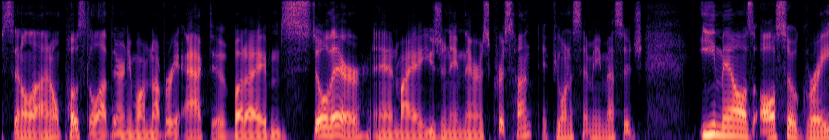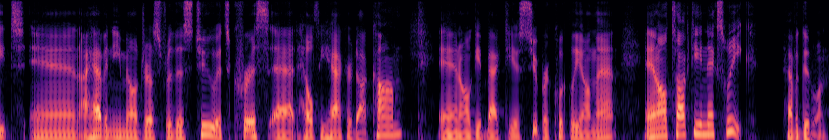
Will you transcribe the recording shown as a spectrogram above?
send a lot, I don't post a lot there anymore. I'm not very active, but I'm still there, and my username there is Chris Hunt. If you want to send me a message, email is also great, and I have an email address for this too. It's Chris at healthyhacker.com, and I'll get back to you super quickly on that. And I'll talk to you next week. Have a good one.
